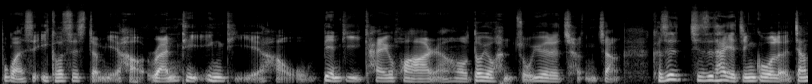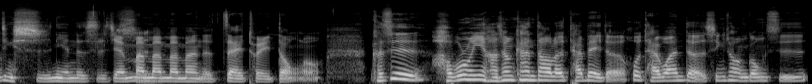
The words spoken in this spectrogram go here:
不管是 ecosystem 也好，软体硬体也好，遍地开花，然后都有很卓越的成长。可是其实它也经过了将近十年的时间，慢慢慢慢的在推动哦。可是好不容易好像看到了台北的或台湾的新创公司。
